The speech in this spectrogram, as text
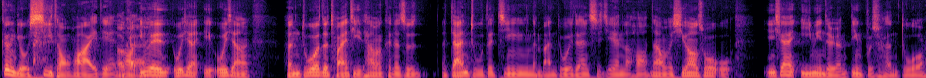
更有系统化一点哈 OK 因为我想，我想很多的团体他们可能是单独的经营了蛮多一段时间了哈。那我们希望说我。因为现在移民的人并不是很多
